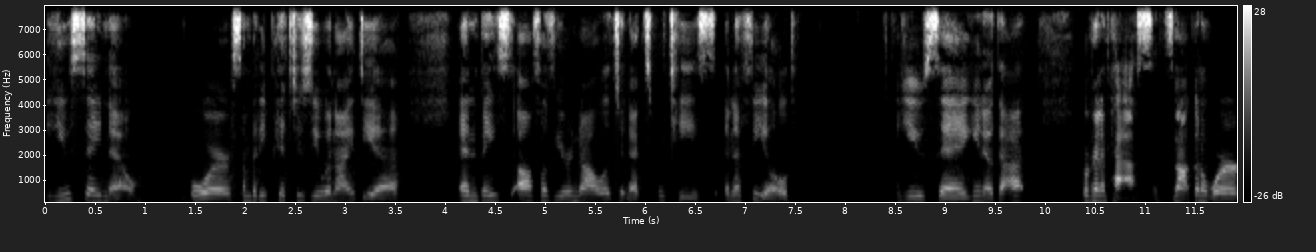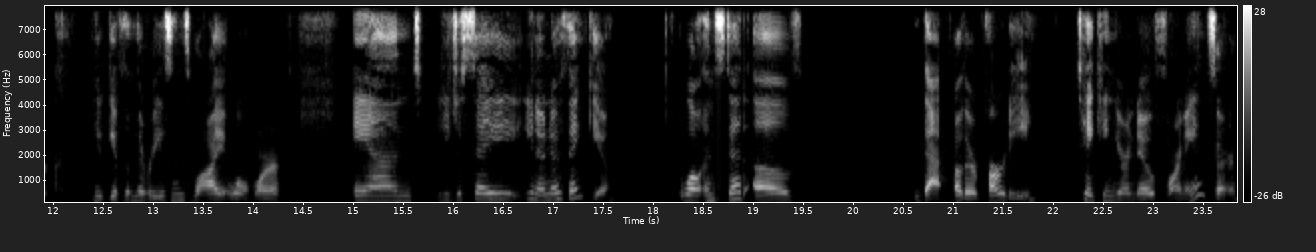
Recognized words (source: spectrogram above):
you say no, or somebody pitches you an idea, and based off of your knowledge and expertise in a field, you say, you know, that we're going to pass. It's not going to work. You give them the reasons why it won't work. And you just say, you know, no, thank you. Well, instead of that other party taking your no for an answer.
